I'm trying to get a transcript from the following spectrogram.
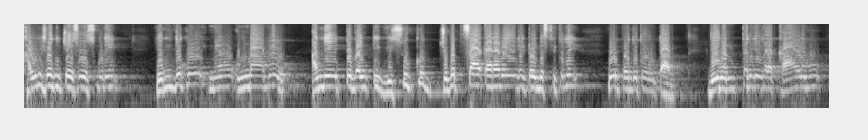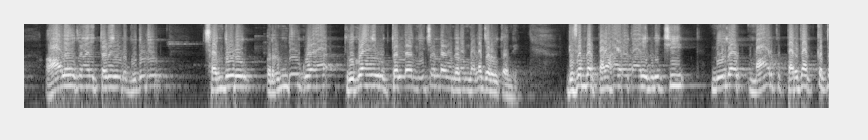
కలుషితం చేసేసుకుని ఎందుకు మేము ఉన్నాము అనేటువంటి విసుగు జుభత్సాకరమైనటువంటి స్థితిని మీరు పొందుతూ ఉంటారు. దీనంతటికీ గల కారణము ఆలోచనాయుక్తమైన బుధుడు చంద్రుడు రెండు కూడా త్రికోణ వృత్తంలో నీచంలో ఉండడం వల్ల జరుగుతుంది. డిసెంబర్ పదహారో తారీఖు నుంచి మీలో మార్పు పరిపక్వత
